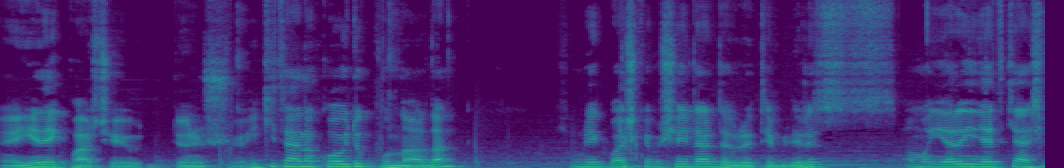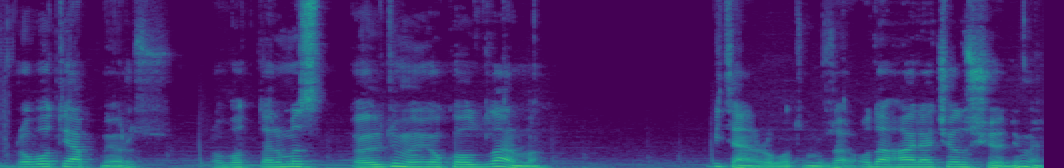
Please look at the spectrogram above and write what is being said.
E, yedek parçaya dönüşüyor. İki tane koyduk bunlardan. Şimdilik başka bir şeyler de üretebiliriz. Ama yarı iletken robot yapmıyoruz. Robotlarımız öldü mü? Yok oldular mı? Bir tane robotumuz var. O da hala çalışıyor değil mi?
